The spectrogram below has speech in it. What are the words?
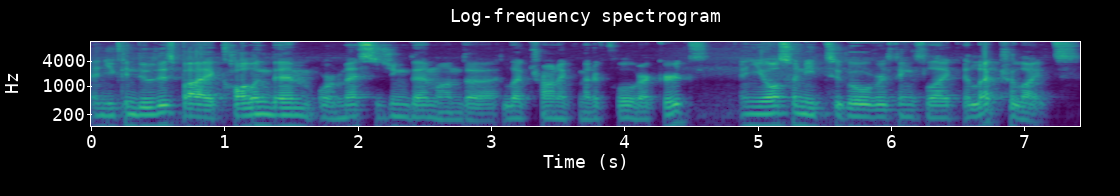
And you can do this by calling them or messaging them on the electronic medical records. And you also need to go over things like electrolytes.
